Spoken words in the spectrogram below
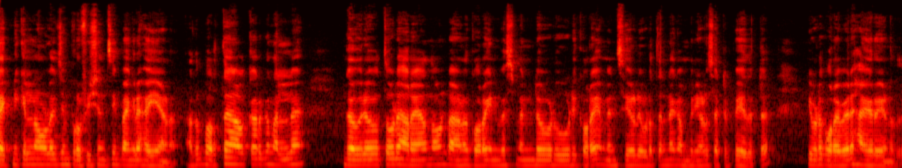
ടെക്നിക്കൽ നോളജും പ്രൊഫിഷ്യൻസിയും ഭയങ്കര ഹൈ ആണ്. അത് പുറത്തെ ആൾക്കാർക്ക് നല്ല ഗൗരവത്തോടെ അറിയാവുന്നതുകൊണ്ടാണ് കുറേ ഇൻവെസ്റ്റ്മെന്റോടുകൂടി കുറേ എം എൻ സികൾ ഇവിടെ തന്നെ കമ്പനികൾ സെറ്റപ്പ് ചെയ്തിട്ട് ഇവിടെ കുറേ പേരെ ഹയർ ചെയ്യണത്.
